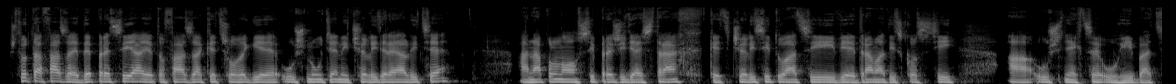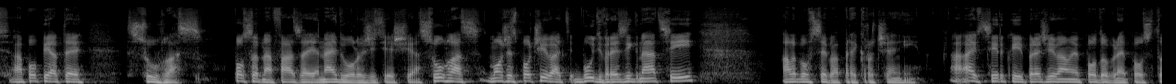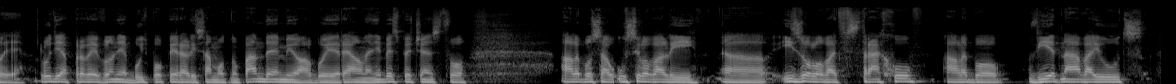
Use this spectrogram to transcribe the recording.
Štvrtá fáza je depresia, je to fáza, keď človek je už nútený čeliť realite a naplno si prežiť aj strach, keď čeli situácii v jej dramatickosti a už nechce uhýbať. A po piaté, súhlas. Posledná fáza je najdôležitejšia. Súhlas môže spočívať buď v rezignácii, alebo v seba prekročení. A aj v cirkvi prežívame podobné postoje. Ľudia v prvej vlne buď popierali samotnú pandémiu, alebo jej reálne nebezpečenstvo, alebo sa usilovali e, izolovať v strachu, alebo vyjednávajúc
